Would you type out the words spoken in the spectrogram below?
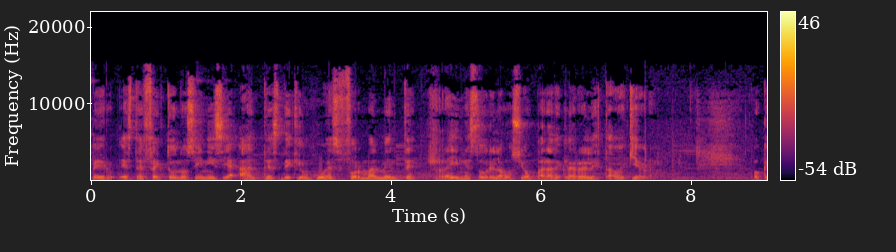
Pero este efecto no se inicia antes de que un juez formalmente reine sobre la moción para declarar el estado de quiebra. Ok,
